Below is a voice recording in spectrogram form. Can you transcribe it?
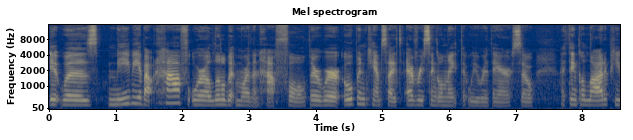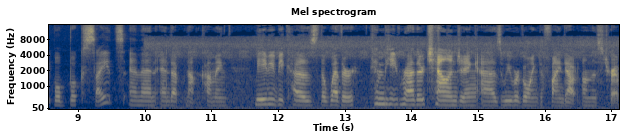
it was maybe about half or a little bit more than half full. There were open campsites every single night that we were there. So I think a lot of people book sites and then end up not coming, maybe because the weather can be rather challenging, as we were going to find out on this trip.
